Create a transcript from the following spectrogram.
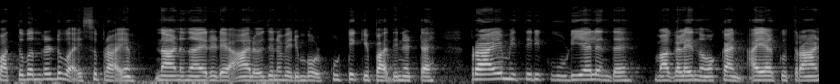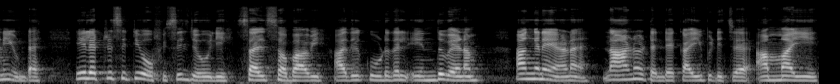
പത്ത് പന്ത്രണ്ട് വയസ്സ് പ്രായം. നാണുനായരുടെ ആലോചന വരുമ്പോൾ കുട്ടിക്ക് പതിനെട്ട്. പ്രായം ഇത്തിരി കൂടിയാലെന്ത്? മകളെ നോക്കാൻ അയാൾക്ക് ത്രാണിയുണ്ട്. ഇലക്ട്രിസിറ്റി ഓഫീസിൽ ജോലി. സൽ സ്വഭാവി. അതിൽ കൂടുതൽ എന്തു വേണം? അങ്ങനെയാണ് നാണോട്ടന്റെ കൈപിടിച്ച് അമ്മായി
